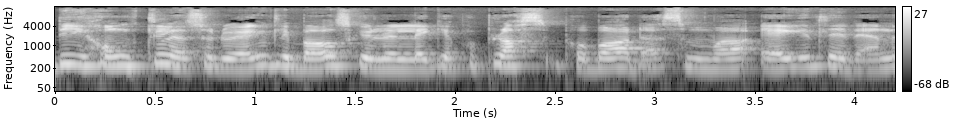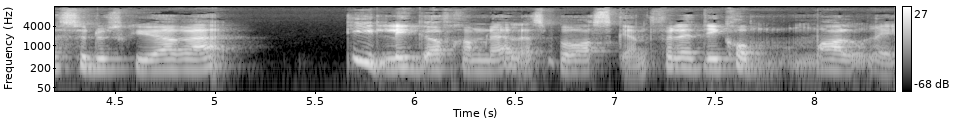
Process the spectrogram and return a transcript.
de håndklærne som du egentlig bare skulle legge på plass på badet, som var egentlig det eneste du skulle gjøre, de ligger fremdeles på vasken, fordi de kommer aldri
